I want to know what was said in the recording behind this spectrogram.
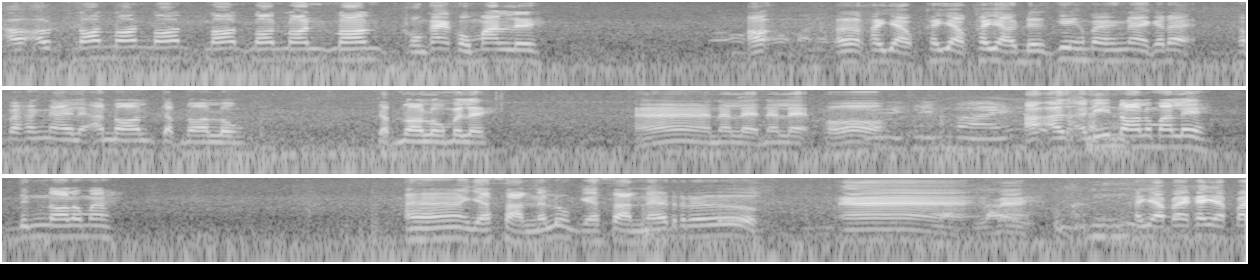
เอาเอานอนนอนนอนนอนนอนนอนนอนของใครของมันเลยเอาเออขยับขยับขยับเดินเก้งเข้าไปข้างในก็ได้เข้าไปข้างในเลยเอานอนจับนอนลง จับนอนลงไปเลย อ่านั่นแหละนั่นแหละพอมีชิ้นไม้ อะอะอันนี้นอนลงมาเลย ดึงนอนลงมา อ่า อย่าสั่นนะลูก อย่าสั่นนะลูกอ่ามาขยับไป ขยับไป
